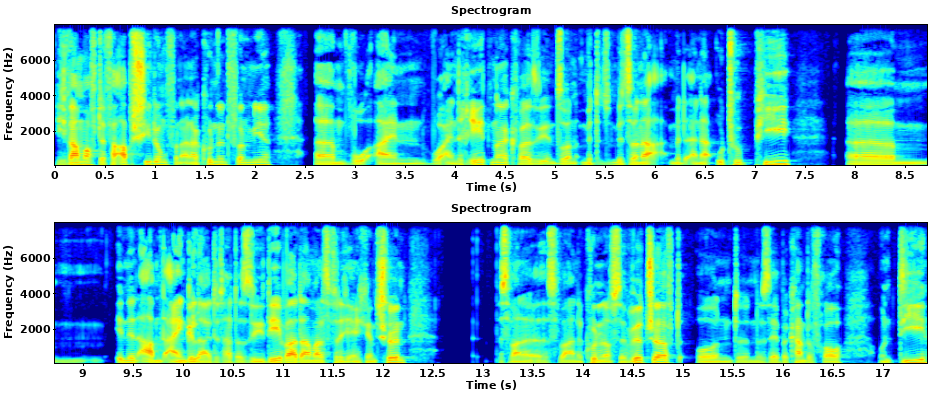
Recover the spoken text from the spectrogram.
Ich war mal auf der Verabschiedung von einer Kundin von mir, ähm, wo, ein, wo ein Redner quasi in so ein, mit, mit so einer, mit einer Utopie ähm, in den Abend eingeleitet hat. Also die Idee war damals, finde ich eigentlich ganz schön. Es war, eine, es war eine Kundin aus der Wirtschaft und eine sehr bekannte Frau. Und die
